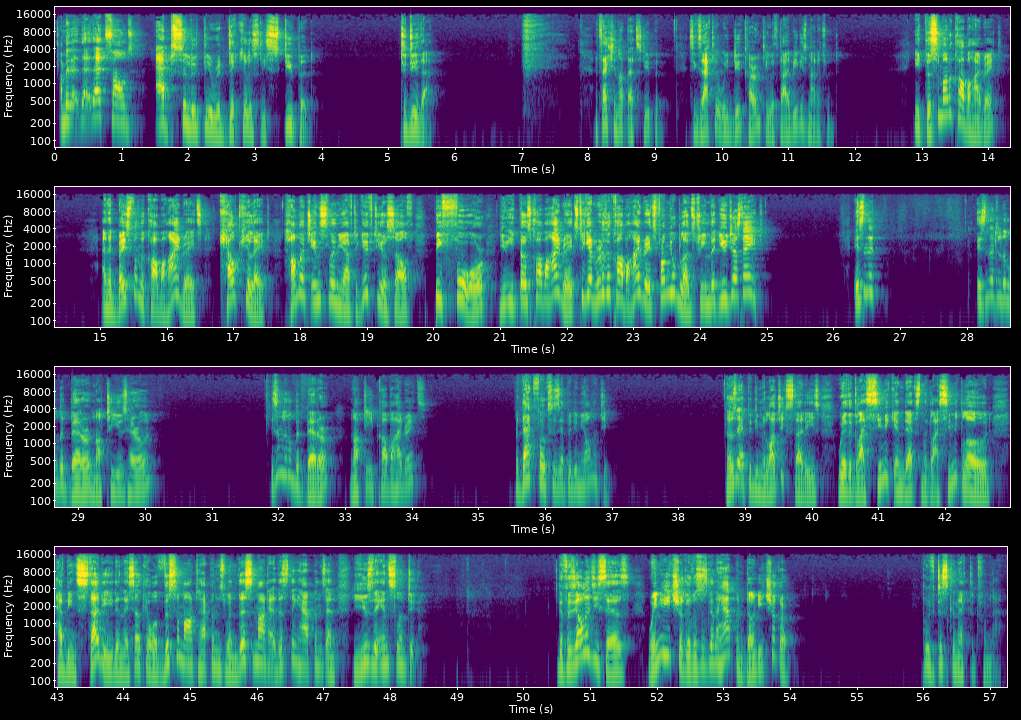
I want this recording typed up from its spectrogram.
I mean, that, that sounds absolutely ridiculously stupid to do that. It's actually not that stupid. It's exactly what we do currently with diabetes management. Eat this amount of carbohydrate, and then based on the carbohydrates, calculate how much insulin you have to give to yourself before you eat those carbohydrates to get rid of the carbohydrates from your bloodstream that you just ate. Isn't it isn't it a little bit better not to use heroin? Isn't it a little bit better not to eat carbohydrates? But that, folks, is epidemiology. Those are epidemiologic studies where the glycemic index and the glycemic load have been studied, and they say, okay, well, this amount happens when this amount, this thing happens, and you use the insulin to. The physiology says when you eat sugar, this is going to happen. Don't eat sugar. But we've disconnected from that.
